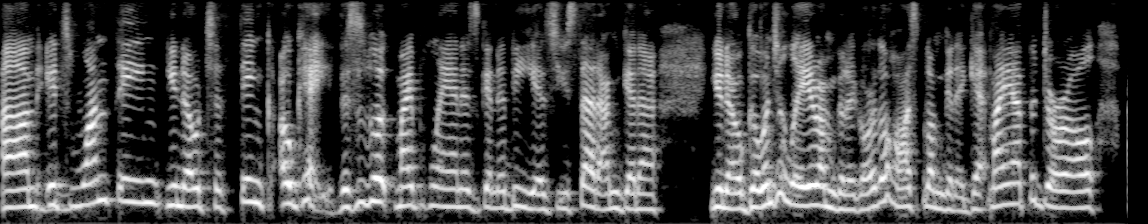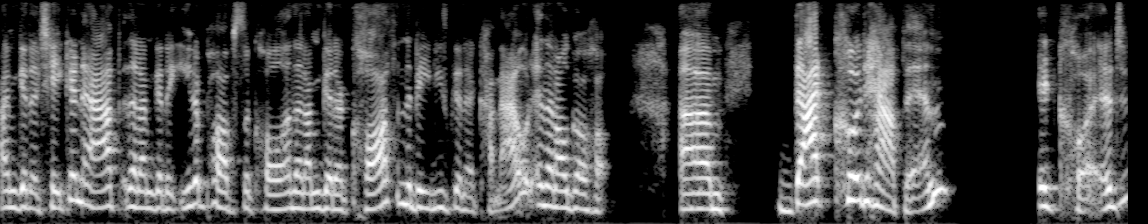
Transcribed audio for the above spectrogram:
Um, it's mm-hmm. one thing, you know, to think, okay, this is what my plan is going to be. As you said, I'm going to, you know, go into labor. I'm going to go to the hospital. I'm going to get my epidural. I'm going to take a nap. And then I'm going to eat a popsicle. And then I'm going to cough and the baby's going to come out. And then I'll go home. Um, that could happen. It could.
